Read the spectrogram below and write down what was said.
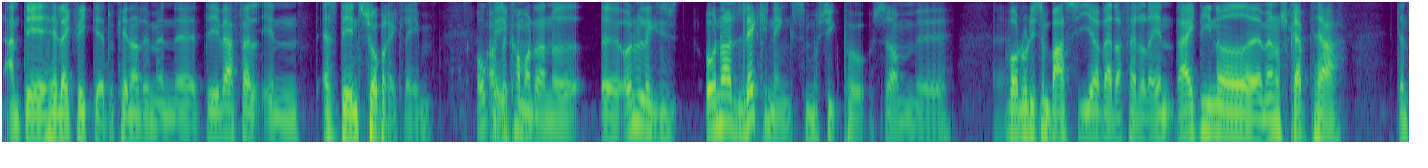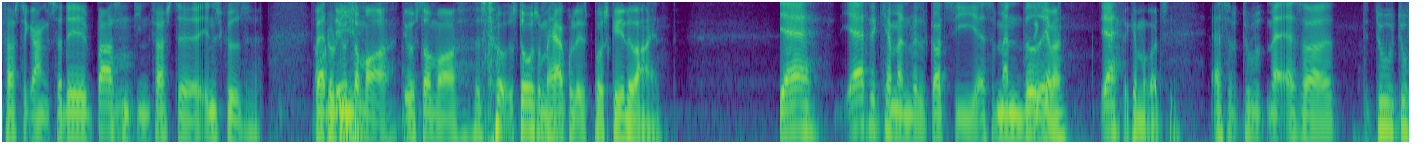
Nej, men det er heller ikke vigtigt, at du kender det, men øh, det er i hvert fald en, altså det er en suppereklame. Okay. Og så kommer der noget øh, underlægnings, underlægningsmusik på, som, øh, hvor du ligesom bare siger, hvad der falder dig ind. Der er ikke lige noget øh, manuskript her den første gang, så det er bare sådan Mm. din første indskydelse. Nå, hvad du det, er jo lige- som at, det er jo som at stå, stå som Hercules på skillevejen. Ja, ja, det kan man vel godt sige. Altså, man ved Det ikke, kan man. Ja, Det kan man godt sige. altså, du, altså, du, du,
